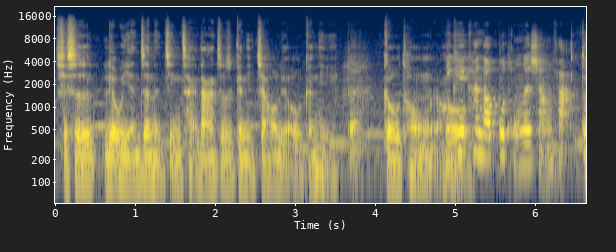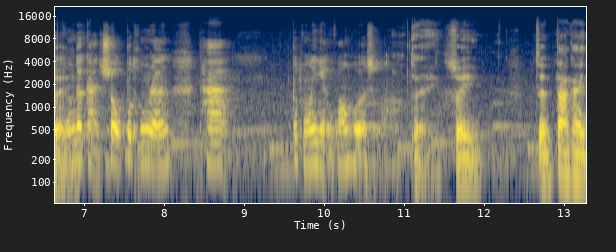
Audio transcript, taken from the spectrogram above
其实留言真的很精彩，大家就是跟你交流，跟你对沟通，然后你可以看到不同的想法、不同的感受、不同人他不同的眼光或者什么。对，所以这大概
